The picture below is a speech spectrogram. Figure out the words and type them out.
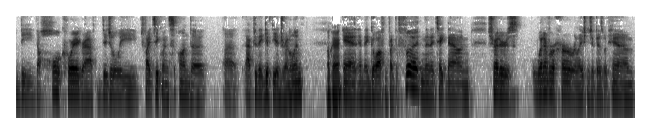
the, the whole choreographed digitally fight sequence on the, uh, after they get the adrenaline. Okay. and and they go off and fight the foot, and then they take down Shredder's whatever her relationship is with him,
